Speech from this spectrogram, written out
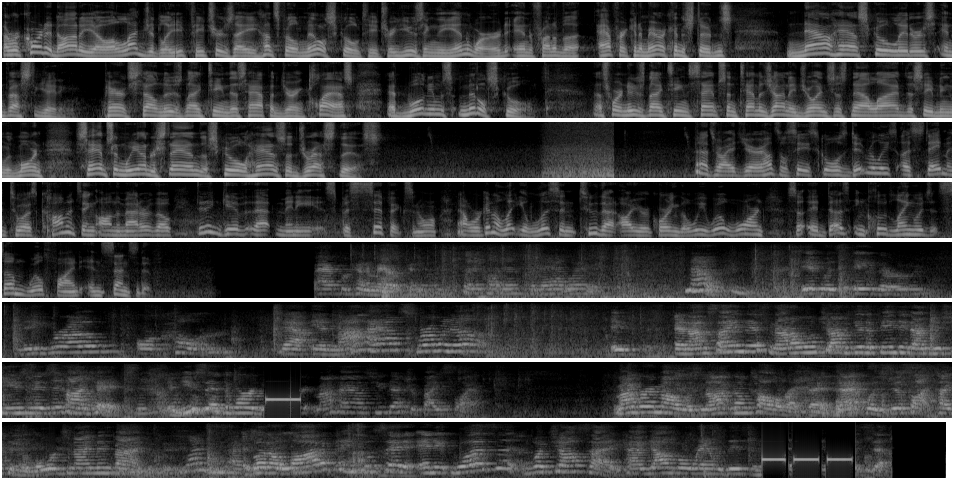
A recorded audio allegedly features a Huntsville middle school teacher using the N word in front of African American students now has school leaders investigating. Parents tell News 19 this happened during class at Williams Middle School. That's where News 19 Samson Tamajani joins us now live this evening with more. And Samson, we understand the school has addressed this. That's right, Jerry. Huntsville City Schools did release a statement to us commenting on the matter, though didn't give that many specifics. Now, we're going to let you listen to that audio recording, though we will warn, so it does include language that some will find insensitive. African American. So they called us the bad word? No. It was either Negro or colored. Now, in my house growing up, if, and I'm saying this, and I don't want y'all to get offended, I'm just using it as context. If you said the word at my house, you got your face slapped. My grandma was not gonna tolerate that. That was just like taking the Lord's name in vain. To? But a lot of people said it, and it wasn't what y'all say, how y'all go around with this.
